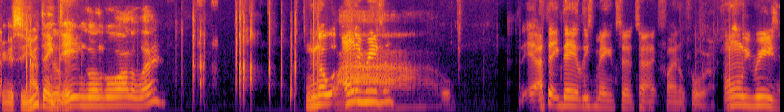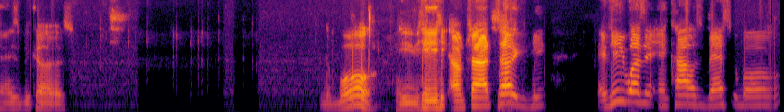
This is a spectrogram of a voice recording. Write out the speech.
Yeah, so you I think do. Dayton gonna go all the way? You know, what? only reason I think they at least make it to the time, final four. Only reason is because the boy. He he. I'm trying to tell you, he if he wasn't in college basketball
